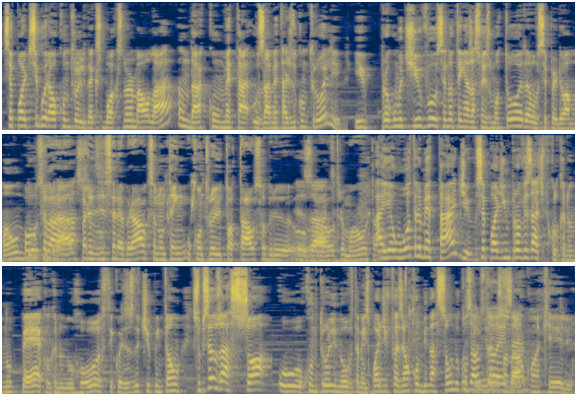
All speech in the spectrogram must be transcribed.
Você pode segurar o controle do Xbox normal lá, andar com metade, usar metade do controle, e por algum motivo você não tem as ações motoras, ou você perdeu a mão do Ou, outro sei lá, braço. paralisia cerebral, que você não tem o controle total sobre o- a Exato. outra mão e tal. Aí a outra metade você pode improvisar, tipo, colocando no pé, colocando no rosto e coisas do tipo. Então, você não precisa usar só o controle novo também. Você pode fazer uma combinação do controle dois, tradicional é. com aquele.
